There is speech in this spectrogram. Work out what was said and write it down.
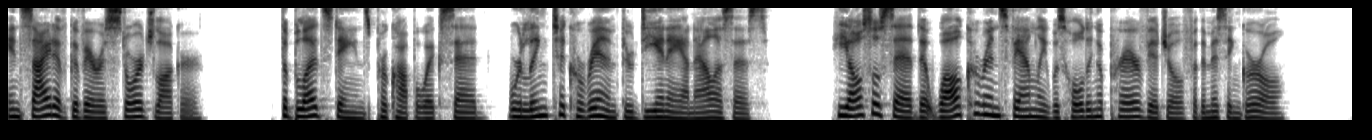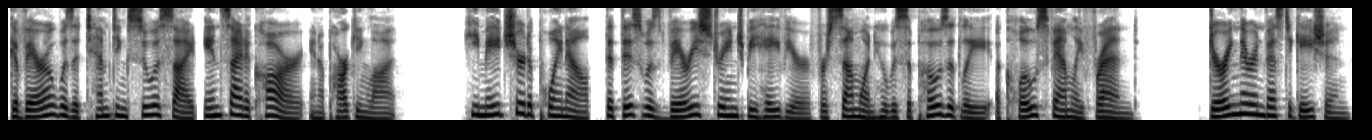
inside of Guevara's storage locker. The bloodstains, Prokopowicz said, were linked to Corinne through DNA analysis. He also said that while Corinne's family was holding a prayer vigil for the missing girl, Guevara was attempting suicide inside a car in a parking lot. He made sure to point out that this was very strange behavior for someone who was supposedly a close family friend. During their investigation,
